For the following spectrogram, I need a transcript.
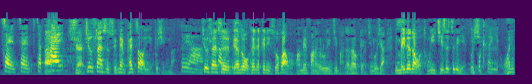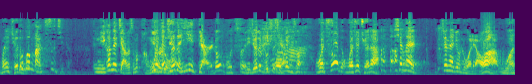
在在在拍。啊是就算是随便拍照也不行吧？对呀、就算是比方说，我刚才跟你说话，我旁边放了个录音机，把他的表情录下，你没得到我同意，其实这个也不行。不可以。我我也觉得我，不不蛮刺激的。你刚才讲的什么朋友我都觉得一点儿都不刺激。你觉得不刺激啊我跟你说，我说的我就觉得啊 现在现在就裸聊啊，我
